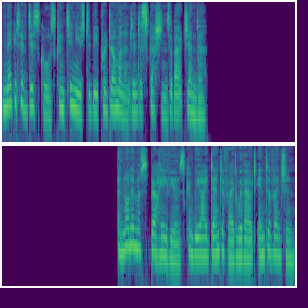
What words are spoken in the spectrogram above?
Negative discourse continues to be predominant in discussions about gender. Anonymous behaviors can be identified without intervention.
